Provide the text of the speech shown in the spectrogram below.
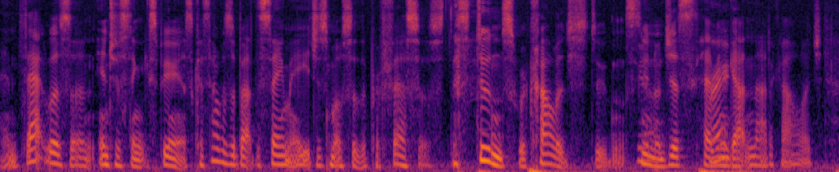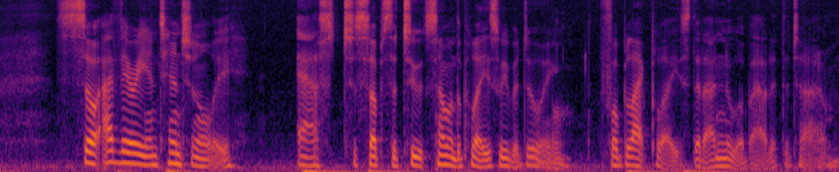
And that was an interesting experience because I was about the same age as most of the professors. The students were college students, you know, just having Right. gotten out of college. So I very intentionally asked to substitute some of the plays we were doing for black plays that I knew about at the time.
